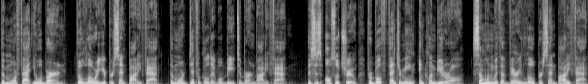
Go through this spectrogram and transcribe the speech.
the more fat you will burn. The lower your percent body fat, the more difficult it will be to burn body fat. This is also true for both phentermine and clenbuterol. Someone with a very low percent body fat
